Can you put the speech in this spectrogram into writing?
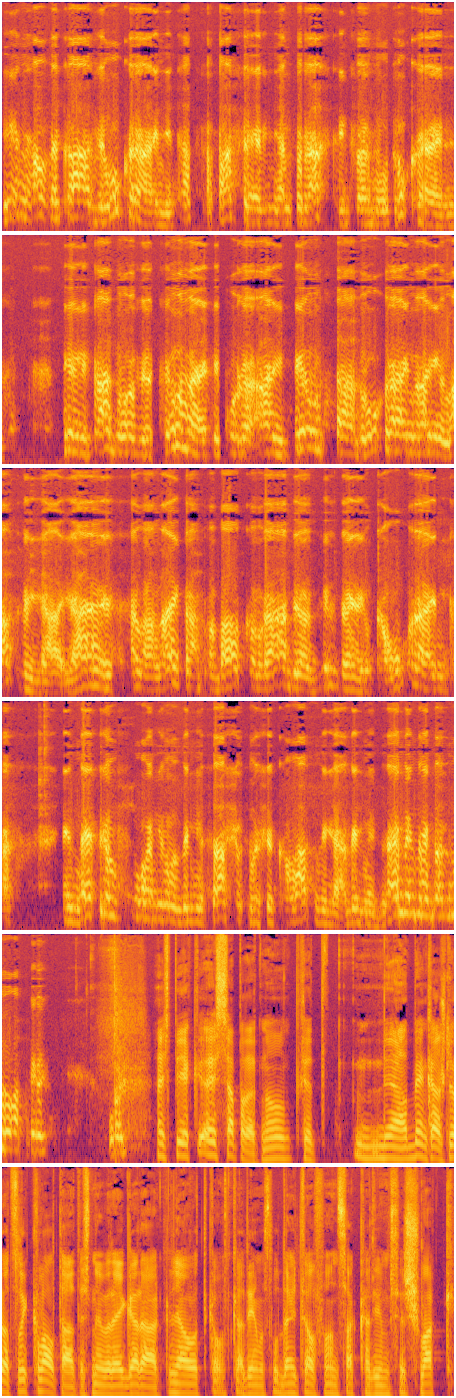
Tie nav nekādi ukrāņi, kas pasē viņam tur rakstīt, varbūt ukrāņus. Tie ir tādi cilvēki, kuri arī pirms tādu ukrāņu arī Latvijā. Jā, es savā laikā pa Balkanu rādio dzirdēju, ka ukrāņi, kas ir nepilsoņi un viņi sašutuši, ka Latvijā viņi zemi nevar nopirkt. Un... Es, piek, es sapratu, nu, ka Jā, vienkārši ļoti slikta kvalitāte. Es nevarēju garāk ļaut kaut kādiem dēļ telefonu sakariem ir švaki.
